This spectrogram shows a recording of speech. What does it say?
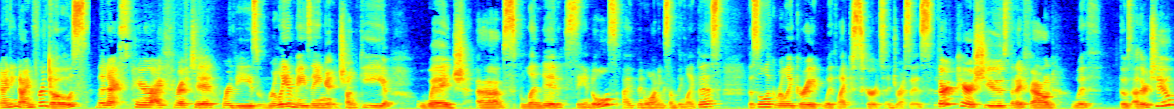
$8.99 for those. The next pair I thrifted were these really amazing chunky wedge um, splendid sandals. I've been wanting something like this. This will look really great with like skirts and dresses. Third pair of shoes that I found with those other two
